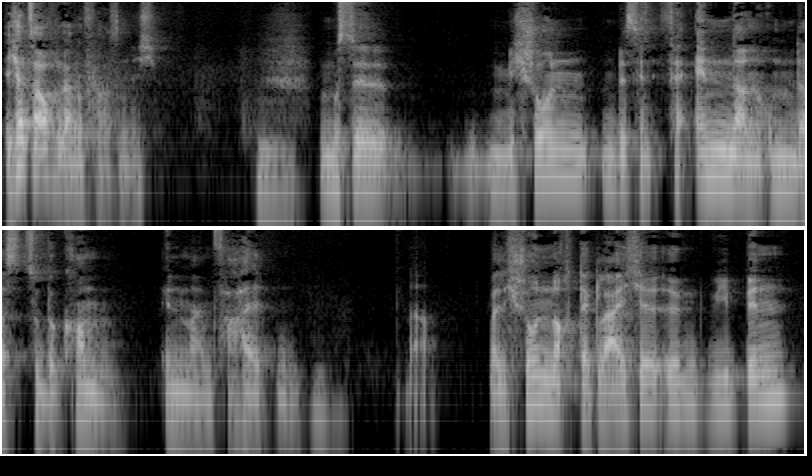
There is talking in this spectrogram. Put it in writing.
Ich hatte auch lange Phasen nicht. Musste mich schon ein bisschen verändern, um das zu bekommen in meinem Verhalten. Ja. Weil ich schon noch der gleiche irgendwie bin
